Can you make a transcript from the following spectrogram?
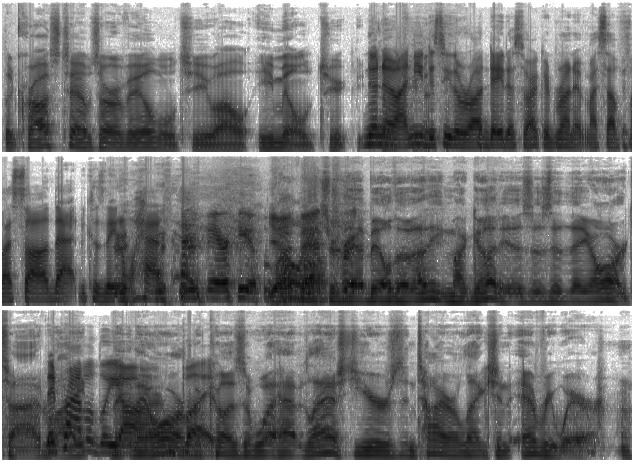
The crosstabs are available to you. I'll email to you. No, no, I need to see the raw data so I could run it myself if I saw that because they don't have that variable. Yeah, I'll that's answer that, Bill. Though I think my gut is is that they are tied. They right? probably they, are, They are but- because of what happened last year's entire election everywhere.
